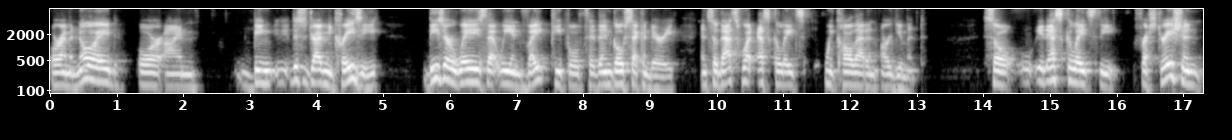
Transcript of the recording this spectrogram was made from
or I'm annoyed, or I'm being this is driving me crazy these are ways that we invite people to then go secondary and so that's what escalates we call that an argument. So it escalates the frustration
